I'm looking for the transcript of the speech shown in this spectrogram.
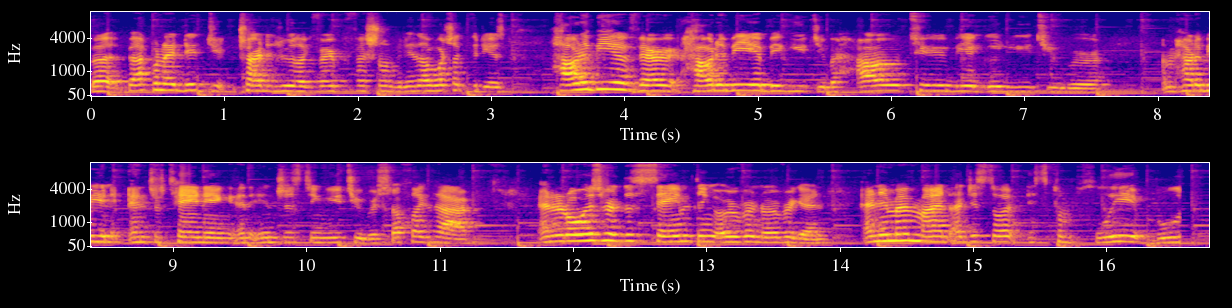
But back when I did try to do like very professional videos, I watched like videos how to be a very how to be a big YouTuber, how to be a good YouTuber, um, how to be an entertaining and interesting YouTuber, stuff like that. And it always heard the same thing over and over again. And in my mind, I just thought it's complete bullshit.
